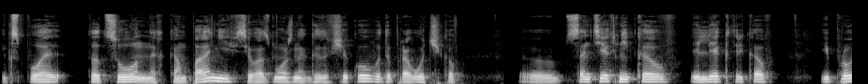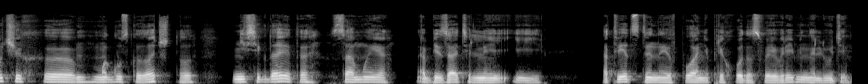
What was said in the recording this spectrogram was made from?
эксплуатационных компаний, всевозможных газовщиков, водопроводчиков, Э, сантехников, электриков и прочих, э, могу сказать, что не всегда это самые обязательные и ответственные в плане прихода своевременно люди.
